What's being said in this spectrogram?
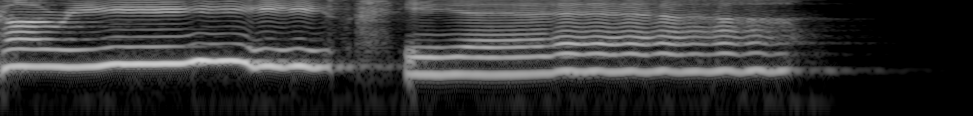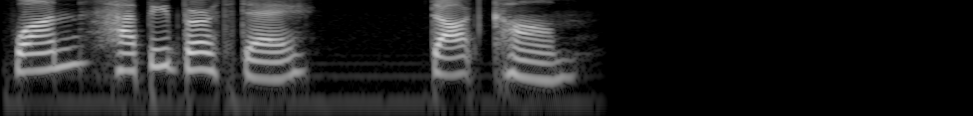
memories. Yeah. One happy birthday dot com.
